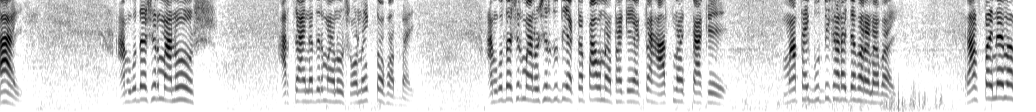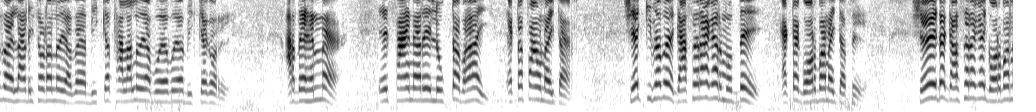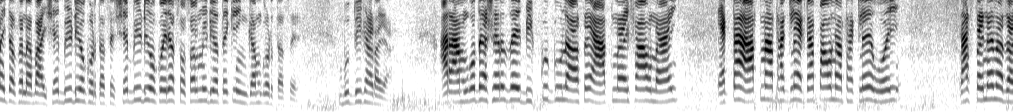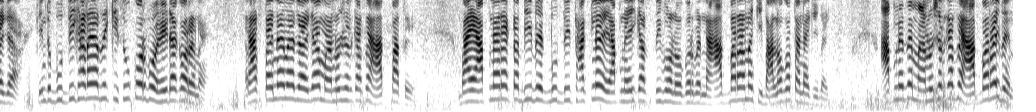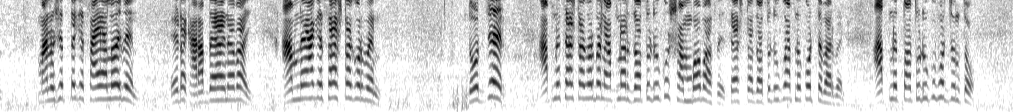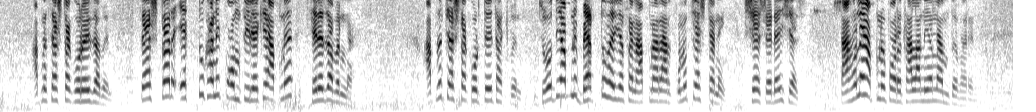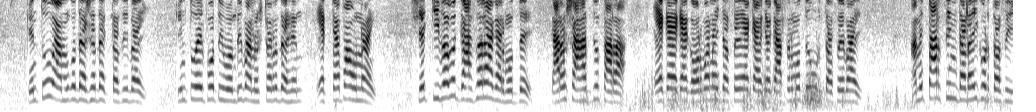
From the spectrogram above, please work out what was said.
ভাই, আমগো দেশের মানুষ আর চায়নাদের মানুষ অনেক তফাৎ ভাই। আমগো দেশের মানুষের যদি একটা পাও না থাকে, একটা হাত না থাকে, মাথায় বুদ্ধি খাটাইতে পারে না ভাই। রাস্তায় নেমা যায়, লাড়ি চড়া লইয়া যায়, ভিক্ষা থালা লইয়া বয়া বয়া ভিক্ষা করে। আর দেখেন না, এই চায়নার এই লোকটা ভাই, একটা পাও নাই তার। সে কীভাবে গাছের আগার মধ্যে একটা ঘর বানাইতাছে। সে এটা গাছের আগে ঘর বানাইতাছে না ভাই, সে ভিডিও করতেছে, সে ভিডিও কইরা সোশ্যাল মিডিয়া থেকে ইনকাম করতেছে, বুদ্ধি খাড়াইয়া আর আমগো দেশের যে ভিক্ষুকগুলো আছে, হাত নাই, পাও নাই, একটা হাত না থাকলে একটা পাও না থাকলে ওই রাস্তায় নেমে জায়গা। কিন্তু বুদ্ধি খাড়াইয়া যে কিছু করব, সেইটা করে না। রাস্তায় নেমে জায়গা মানুষের কাছে হাত পাতে। ভাই, আপনার একটা বিবেক বুদ্ধি থাকলে আপনি এই কাজ জীবনও করবেন না। হাত বাড়ানো কি? ভালো কথা নাকি ভাই? আপনি যে মানুষের কাছে হাত বাড়াইবেন, মানুষের থেকে ছায়া লইবেন, এটা খারাপ দেখায় না ভাই। আপনি আগে চেষ্টা করবেন। ধৈর্যের, আপনি চেষ্টা করবেন আপনার যতটুকু সম্ভব আছে, চেষ্টা যতটুকু আপনি করতে পারবেন, আপনি ততটুকু পর্যন্ত আপনি চেষ্টা করেই যাবেন। চেষ্টার একটুখানি কমতি রেখে আপনি হেরে যাবেন না। আপনি চেষ্টা করতেই থাকবেন। যদি আপনি ব্যর্থ হয়ে গেছেন, আপনার আর কোনো চেষ্টা নেই। শেষ, এটাই শেষ। তাহলে আপনি পরে থালা নিয়ে নামতে পারেন। কিন্তু আমগো দেশে দেখতাছি ভাই, কিন্তু এই প্রতিবন্ধী মানুষটারে দেখেন, একটা পাও নাই। সে কীভাবে গাছের আগার মধ্যে কারও সাহায্য ছাড়া একা একা ঘর বানাইতাছে, একা একা গাছের মধ্যে উঠতাছে ভাই? আমি তার চিন্তাটাই করতাছি,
